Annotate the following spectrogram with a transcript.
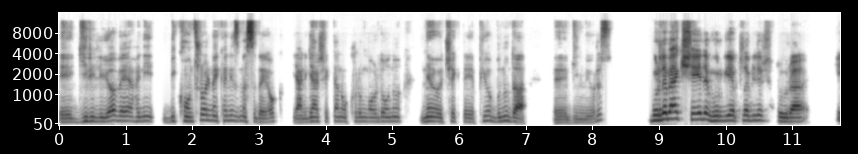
e, giriliyor ve hani bir kontrol mekanizması da yok. Yani gerçekten o kurum orada onu ne ölçekte yapıyor bunu da e, bilmiyoruz. Burada belki şeye de vurgu yapılabilir Buğra. Ee,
